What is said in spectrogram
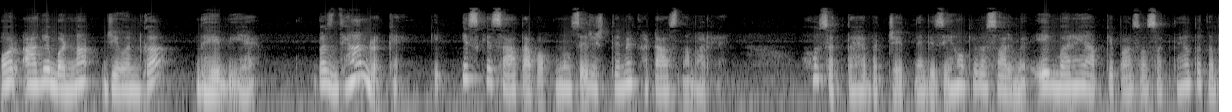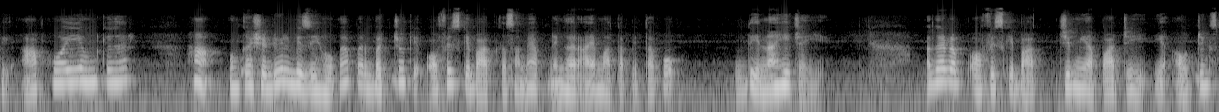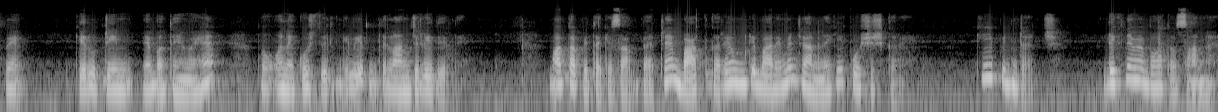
और आगे बढ़ना जीवन का ध्येय भी है। बस ध्यान रखें। इसके साथ आप अपनों से रिश्ते में खटास ना भर लें। हो सकता है बच्चे इतने बिज़ी हों कि वह साल में एक बार ही आपके पास आ सकते हैं तो कभी आप हो आइए उनके घर। हाँ उनका शेड्यूल बिज़ी होगा, पर बच्चों के ऑफ़िस के बाद का समय अपने घर आए माता पिता को देना ही चाहिए। अगर आप ऑफ़िस के बाद जिम या पार्टी या आउटिंग्स में, के रूटीन में बंधे हुए हैं तो उन्हें कुछ दिन के लिए दिलांजलि दे दें। माता पिता के साथ बैठें, बात करें, उनके बारे में जानने की कोशिश करें। Keep in touch. लिखने में बहुत आसान है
